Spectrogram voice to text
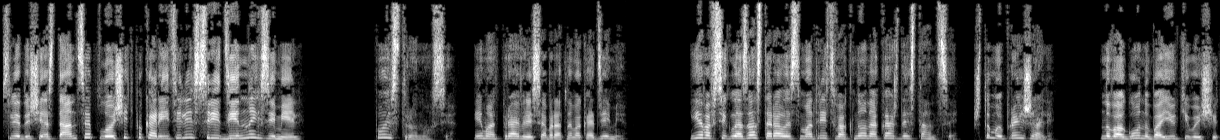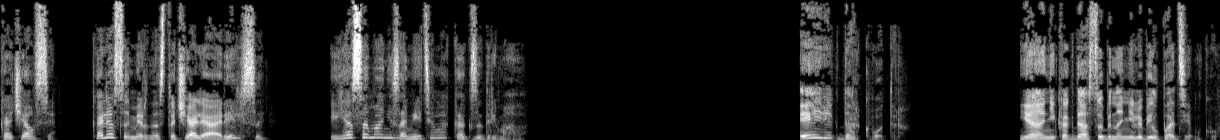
Следующая станция — площадь покорителей Срединных земель». Поезд тронулся, и мы отправились обратно в академию. Я во все глаза старалась смотреть в окно на каждой станции, что мы проезжали. Но вагон убаюкивающе качался, Колеса мерно стучали о рельсы, и я сама не заметила, как задремала. Эрик Дарквотер Я никогда особенно не любил подземку.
